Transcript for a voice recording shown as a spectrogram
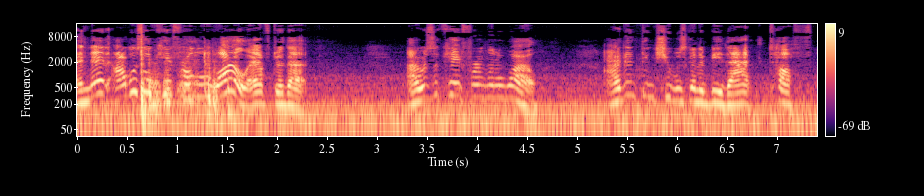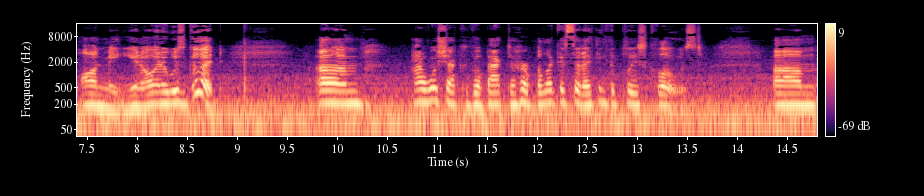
And then I was okay for a little while after that. I was okay for a little while. I didn't think she was going to be that tough on me, you know, and it was good. Um, I wish I could go back to her, but like I said, I think the place closed um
